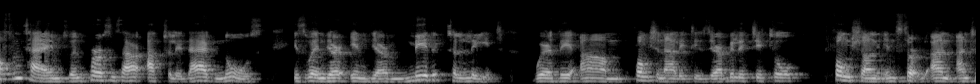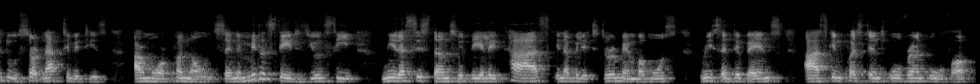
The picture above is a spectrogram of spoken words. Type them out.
oftentimes when persons are actually diagnosed is when they're in their mid to late, where the um, functionalities, their ability to function in certain and, and to do certain activities are more pronounced. So in the middle stages, you'll see need assistance with daily tasks, inability to remember most recent events, asking questions over and over.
